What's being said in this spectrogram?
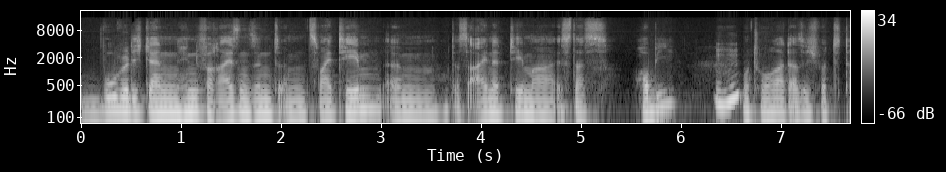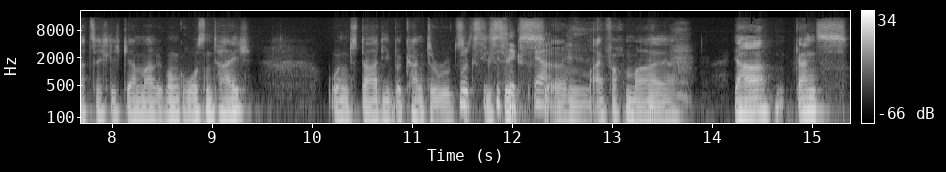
Wo würde ich gerne hin verreisen, sind ähm, zwei Themen. Ähm, das eine Thema ist das Hobby, mhm. Motorrad. Also ich würde tatsächlich gerne mal über einen großen Teich und da die bekannte Route 66, 66 ja. ähm, einfach mal, ja, ganz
